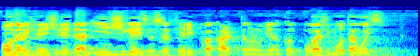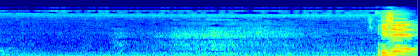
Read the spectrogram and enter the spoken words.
오늘의 현실에 대한 인식에 있어서 대립과 갈등을 우리는 극복하지 못하고 있습니다. 이제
